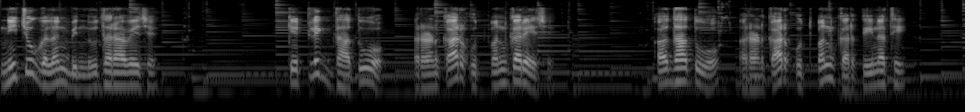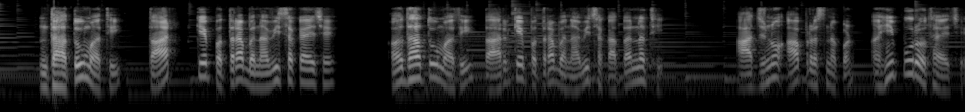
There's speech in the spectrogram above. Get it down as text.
નીચું ગલન બિંદુ ધરાવે છે. કેટલીક ધાતુઓ રણકાર ઉત્પન્ન કરે છે. અધાતુઓ રણકાર ઉત્પન્ન કરતી નથી. ધાતુમાંથી તાર કે પતરા બનાવી શકાય છે? અધાતુમાંથી તાર કે પતરા બનાવી શકાતા નથી. આજનો આ પ્રશ્ન પણ અહીં પૂરો થાય છે.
